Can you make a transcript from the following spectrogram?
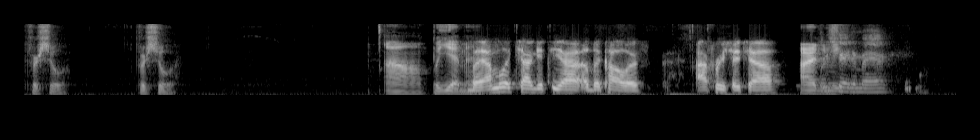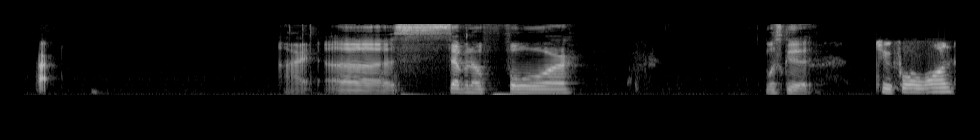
for sure, for sure. Um, but yeah, man. But I'm gonna let y'all get to y'all other callers. I appreciate y'all. All right, Jameek. Appreciate it, man. All right. Uh, seven oh four. What's good? Two four one.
